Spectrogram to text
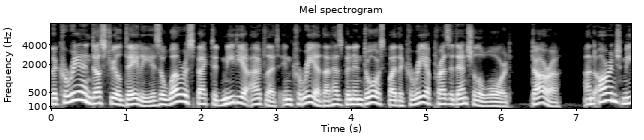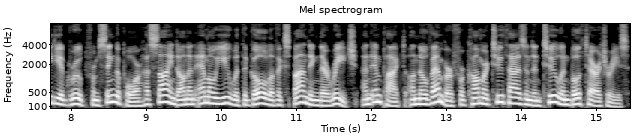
The Korea Industrial Daily is a well respected media outlet in Korea that has been endorsed by the Korea Presidential Award, DARA, and Orange Media Group from Singapore has signed on an MOU with the goal of expanding their reach and impact on November for Comer 2002 in both territories.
